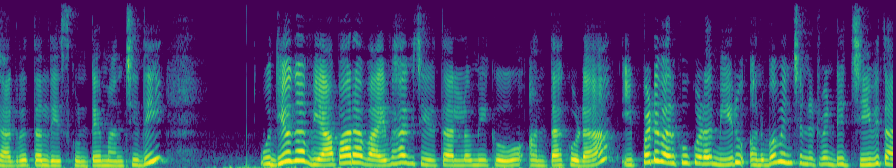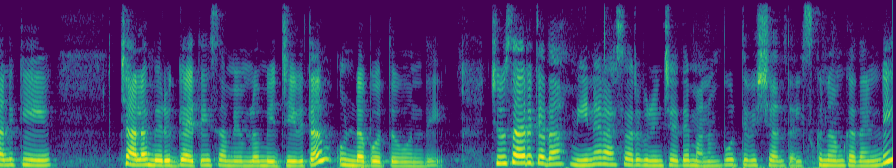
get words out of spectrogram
జాగ్రత్తలు తీసుకుంటే మంచిది. ఉద్యోగ వ్యాపార వైవాహిక జీవితాల్లో మీకు అంతా కూడా ఇప్పటి వరకు కూడా మీరు అనుభవించినటువంటి జీవితానికి చాలా మెరుగ్గా అయితే ఈ సమయంలో మీ జీవితం ఉండబోతూ ఉంది. చూసారు కదా మీనరాశి వారి గురించి అయితే మనం పూర్తి విషయాలు తెలుసుకున్నాం కదండి.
